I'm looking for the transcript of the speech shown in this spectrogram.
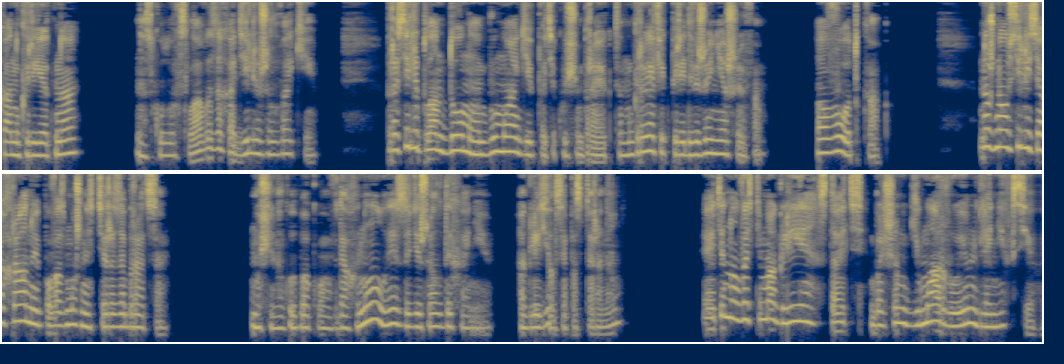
«Конкретно?» На скулах Славы заходили желваки. Просили план дома, бумаги по текущим проектам, график передвижения шефа. А вот как. Нужно усилить охрану и по возможности разобраться. Мужчина глубоко вдохнул и задержал дыхание. Огляделся по сторонам. Эти новости могли стать большим геморроем для них всех.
